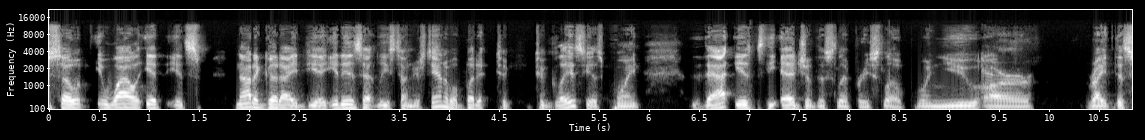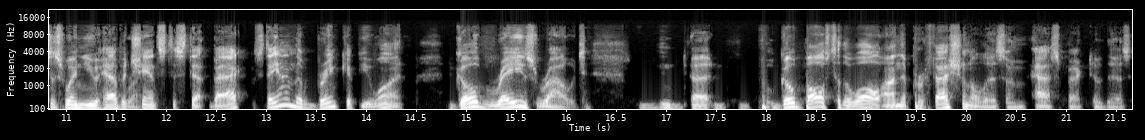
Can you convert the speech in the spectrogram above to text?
so while it it's not a good idea it is at least understandable but it, to to glacia's point that is the edge of the slippery slope when you Yeah. are right this is when you have a Right. chance to step back stay on the brink if you want go raise route uh, go balls to the wall on the professionalism aspect of this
